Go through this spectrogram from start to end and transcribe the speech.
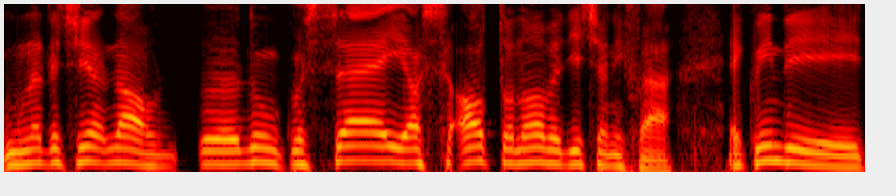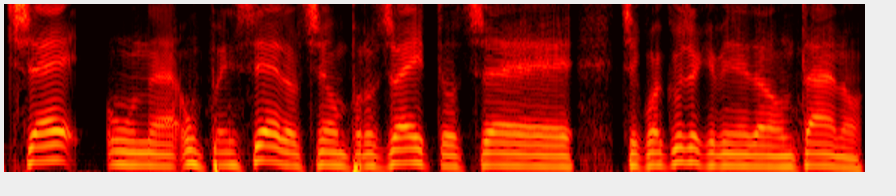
una decina, no, eh, dunque 6, 8, 9, 10 anni fa e quindi c'è un, un pensiero, c'è un progetto, c'è, c'è qualcosa che viene da lontano.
